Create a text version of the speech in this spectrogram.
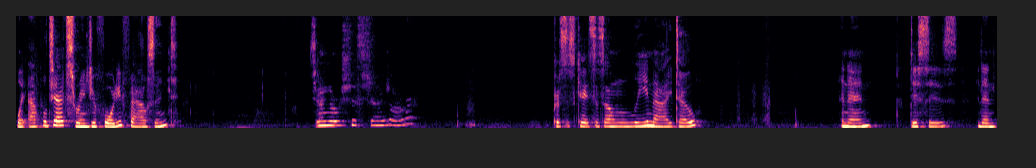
Wait, Applejack's Ranger 40,000. Django Shift Giant Armor. Princess Case is only Naito. And then this is, and then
